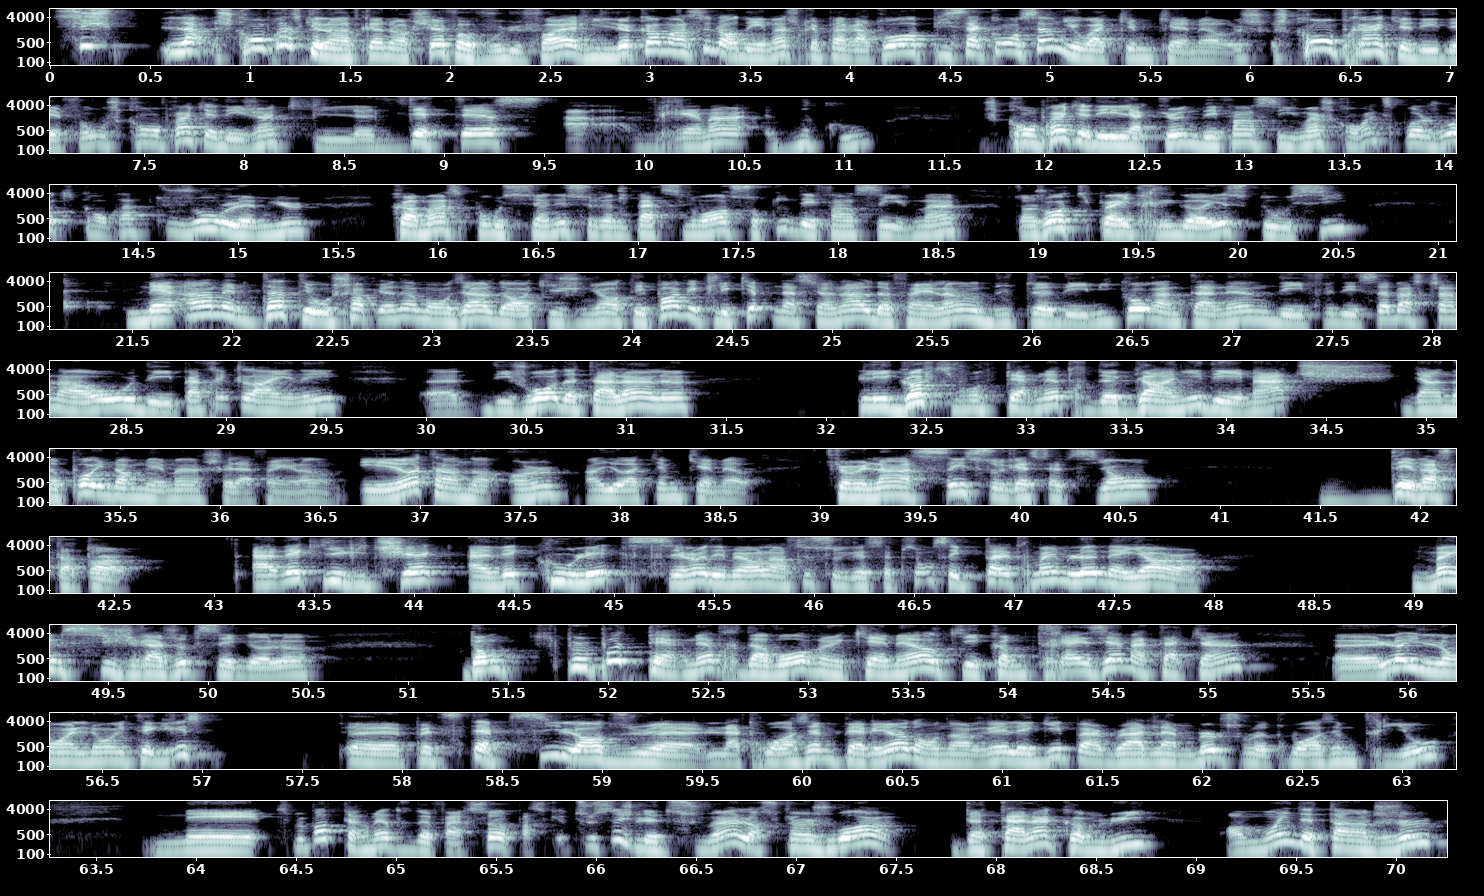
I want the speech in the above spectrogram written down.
si je, comprends ce que l'entraîneur-chef a voulu faire. Il a commencé lors des matchs préparatoires, puis ça concerne Joachim Kemmel. Je, comprends qu'il y a des défauts. Je comprends qu'il y a des gens qui le détestent vraiment beaucoup. Je comprends qu'il y a des lacunes défensivement. Je comprends que ce n'est pas le joueur qui comprend toujours le mieux comment se positionner sur une patinoire, surtout défensivement. C'est un joueur qui peut être égoïste aussi. Mais en même temps, tu es au championnat mondial de hockey junior. Tu n'es pas avec l'équipe nationale de Finlande où tu as des Mikko Rantanen, des, des Sébastien Nao, des Patrick Laine. Euh, des joueurs de talent, là, les gars qui vont te permettre de gagner des matchs, il n'y en a pas énormément chez la Finlande. Et là, tu en as un en Joachim Kemmel, qui a un lancé sur réception dévastateur. Avec Yerichek, avec Kulik, c'est l'un des meilleurs lancers sur réception. C'est peut-être même le meilleur, même si je rajoute ces gars-là. Donc, tu ne peux pas te permettre d'avoir un Kemmel qui est comme 13e attaquant. Euh, là, ils l'ont intégré euh, petit à petit, lors de euh, la troisième période, on a relégué par Brad Lambert sur le troisième trio. Mais tu ne peux pas te permettre de faire ça parce que tu sais, je le dis souvent, lorsqu'un joueur de talent comme lui a moins de temps de jeu,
